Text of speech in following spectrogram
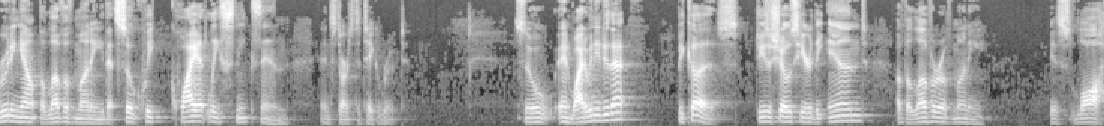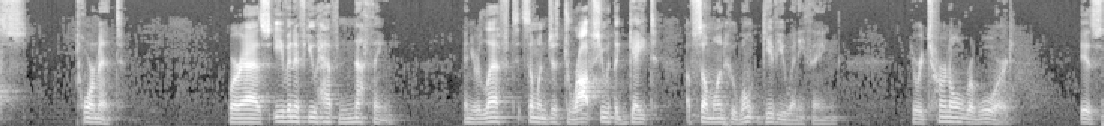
rooting out the love of money that so quick, quietly sneaks in and starts to take root. So, and why do we need to do that? Because Jesus shows here the end of the lover of money is loss, torment. Whereas even if you have nothing and you're left, someone just drops you at the gate of someone who won't give you anything, your eternal reward is,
